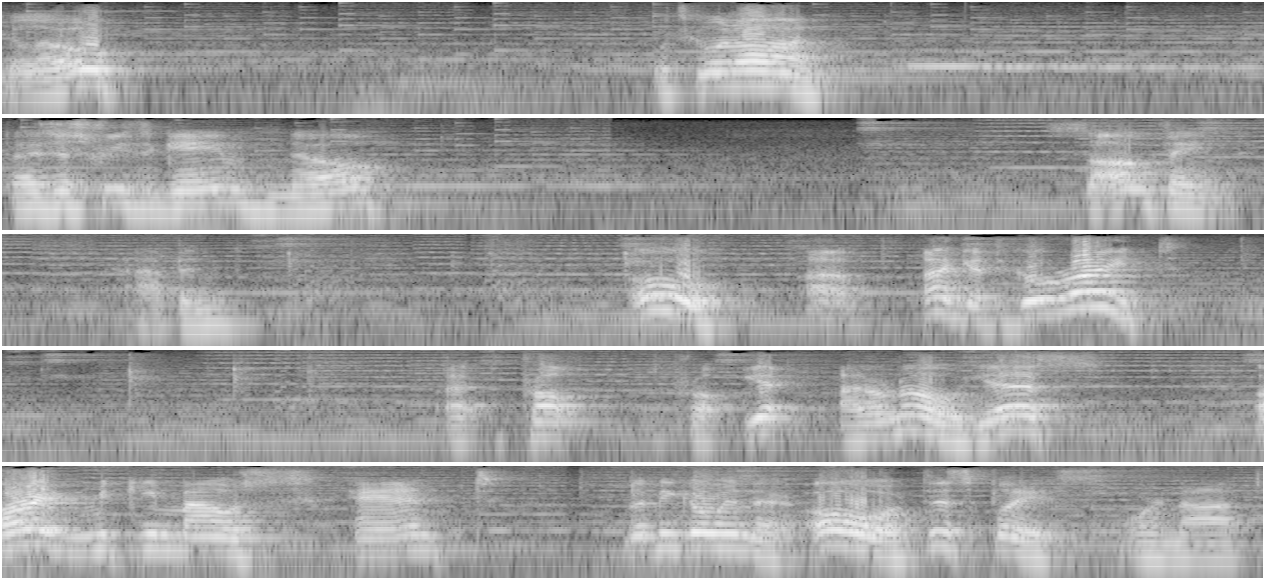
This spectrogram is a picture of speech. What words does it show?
Hello? What's going on? Did I just freeze the game? No. Something happened. Oh, uh, I get to go right. Uh, pro pro yeah, I don't know. Yes. All right, Mickey Mouse Ant. Let me go in there. Oh, this place or not.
